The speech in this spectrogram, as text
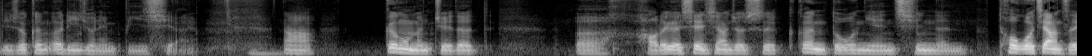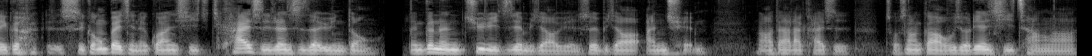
也就跟二零一九年比起来，那跟我们觉得呃好的一个现象，就是更多年轻人。透过这样子一个 时空背景的关系，开始认识这运动，人跟人距离之间比较远，所以比较安全。然后大家开始走上高尔夫球练习场啦，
